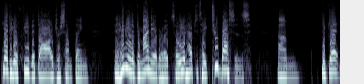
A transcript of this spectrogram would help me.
He had to go feed the dogs or something, and Henry lived in my neighborhood, so we would have to take two buses um, to get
